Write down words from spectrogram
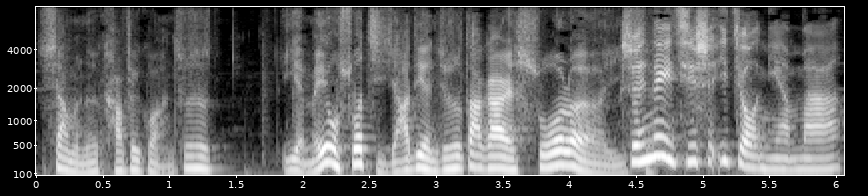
厦门的咖啡馆，就是也没有说几家店，就是大概说了一，所以那期是一九年吗？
